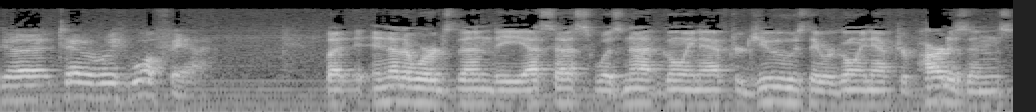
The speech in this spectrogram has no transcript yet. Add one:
uh, terrorist warfare. But in other words, then the SS was not going after Jews; they were going after partisans.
